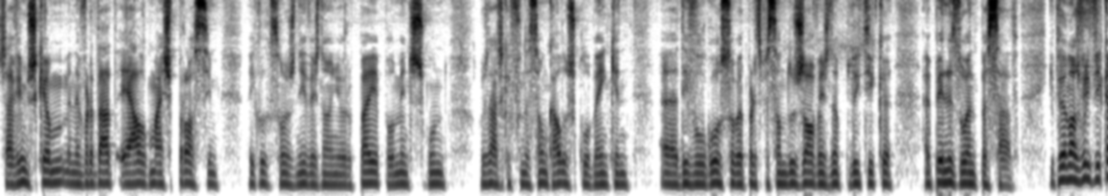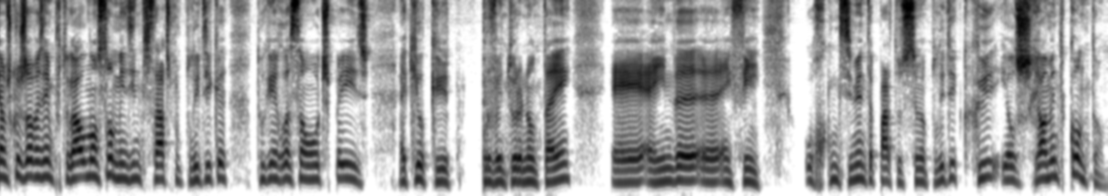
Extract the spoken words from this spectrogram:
já vimos que, é, na verdade, é algo mais próximo daquilo que são os níveis da União Europeia, pelo menos segundo os dados que a Fundação Carlos Gulbenkian uh, divulgou sobre a participação dos jovens na política apenas o ano passado. E, portanto, nós verificamos que os jovens em Portugal não são menos interessados por política do que em relação a outros países. Aquilo que porventura não têm, é ainda, eh, enfim, o reconhecimento da parte do sistema político que eles realmente contam.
